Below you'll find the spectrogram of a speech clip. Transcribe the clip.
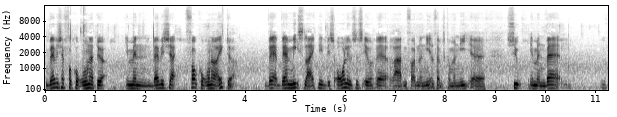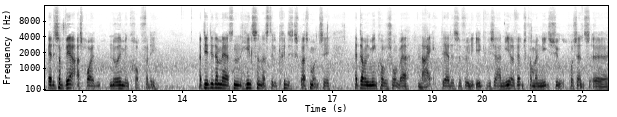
Hvad hvis jeg får corona og dør? Jamen, hvad hvis jeg får corona og ikke dør? Hvad, hvad er mest likely, hvis overlevelsesraten for den er 99,97? Øh, Jamen, hvad, er det så værd at sprøjte noget i min krop for det? Og det er det der med at sådan hele tiden at stille kritiske spørgsmål til, at der vil min konklusion være, nej, det er det selvfølgelig ikke. Hvis jeg har 99,97 procents øh,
